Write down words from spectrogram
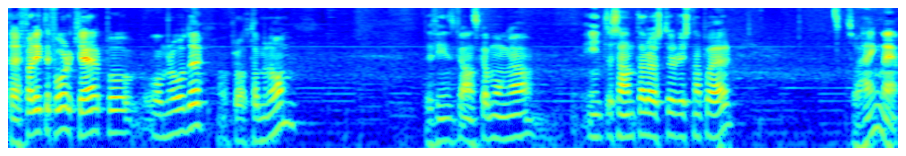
träffa lite folk här på området och prata med dem. Det finns ganska många intressanta röster att lyssna på här. Så häng med!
